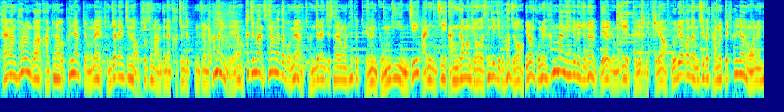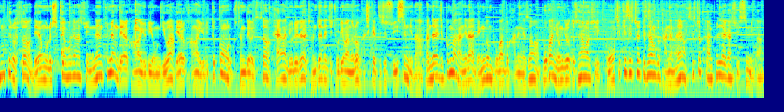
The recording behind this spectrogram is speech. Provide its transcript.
다양한 활용과 간편하고 편리함 때문에 전자레인지는 없어서는 안 되는 가전제품 중 하나인데요. 하지만 사용하다 보면 전자레인지 사용을 해도 되는 용기인지 아닌지 난감한 경우가 생기기도 하죠. 이런 고민 한 방에 해결해주는 내열 용기 알려드릴게요. 요리하거나 음식을 담을 때 편리한 원형 형태로서 내용물을 쉽게 확인할 수 있는 투명 내열 강화 유리 용기와 내열 강화 유리 뚜껑으로 구성되어 있어 다양한 요리를 전자레인지 조리만으로 맛있게 드실 수 있습니다. 전자레인지뿐만 아니라 냉동 보관도 가능해서 보관 용기로도 사용할 수 있고 식기세척기 사용도 가능 하여 세척 또한 편리하게 할 수 있습니다.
